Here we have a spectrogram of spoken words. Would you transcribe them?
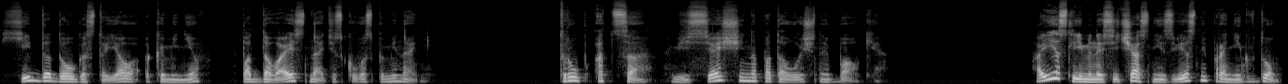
Хильда долго стояла, окаменев, поддаваясь натиску воспоминаний труп отца, висящий на потолочной балке. А если именно сейчас неизвестный проник в дом?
